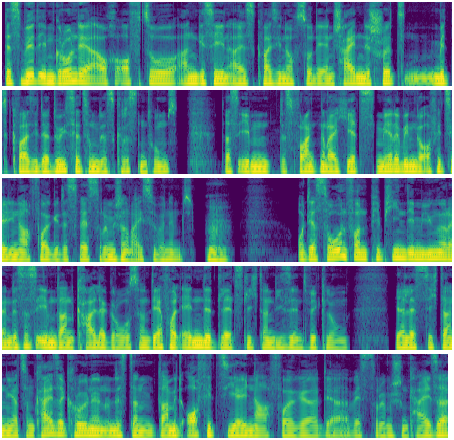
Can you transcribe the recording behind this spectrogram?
Das wird im Grunde auch oft so angesehen als quasi noch so der entscheidende Schritt mit quasi der Durchsetzung des Christentums, dass eben das Frankenreich jetzt mehr oder weniger offiziell die Nachfolge des Weströmischen Reichs übernimmt. Mhm. Und der Sohn von Pippin dem Jüngeren, das ist eben dann Karl der Große und der vollendet letztlich dann diese Entwicklung. Der lässt sich dann ja zum Kaiser krönen und ist dann damit offiziell Nachfolger der weströmischen Kaiser.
